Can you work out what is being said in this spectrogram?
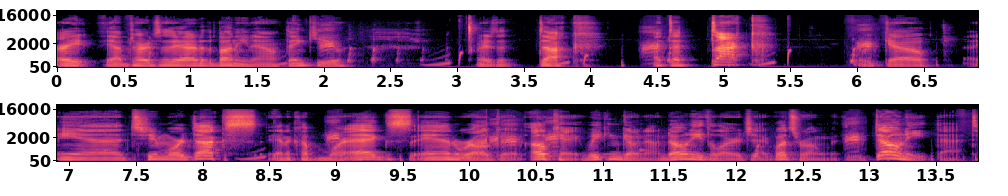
All right. Tired to stay out of the bunny now. Thank you. There's a duck. It's a duck. There we go. and two more ducks and a couple more eggs and we're all good. Okay, we can go now. Don't eat the large egg. What's wrong with you? Don't eat that.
